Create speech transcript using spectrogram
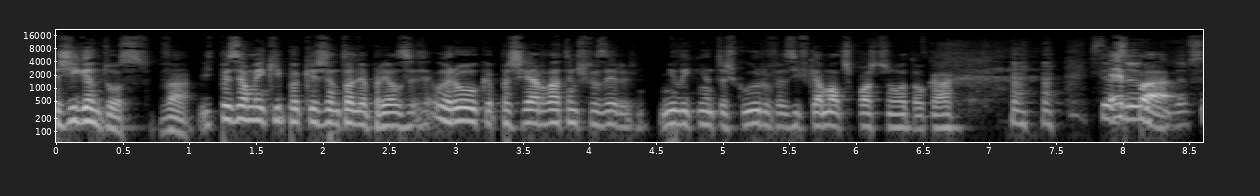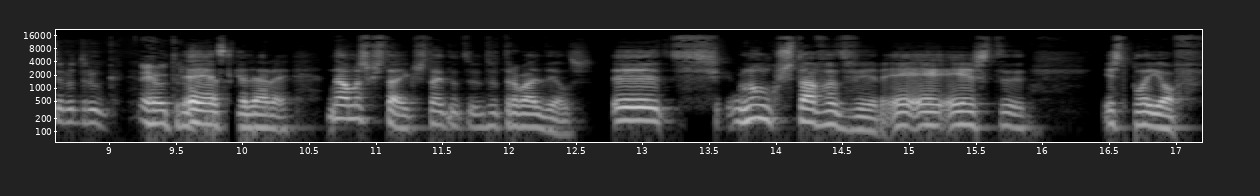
agigantou-se, vá. E depois é uma equipa que a gente olha para eles, o Aroca, para chegar lá temos que fazer 1500 curvas e ficar mal dispostos no autocarro. Isso deve, ser o, deve ser o truque. É o truque. É, se calhar é. Não, mas gostei, gostei do, do trabalho deles. Uh, não gostava de ver, é, é, é este, este playoff.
